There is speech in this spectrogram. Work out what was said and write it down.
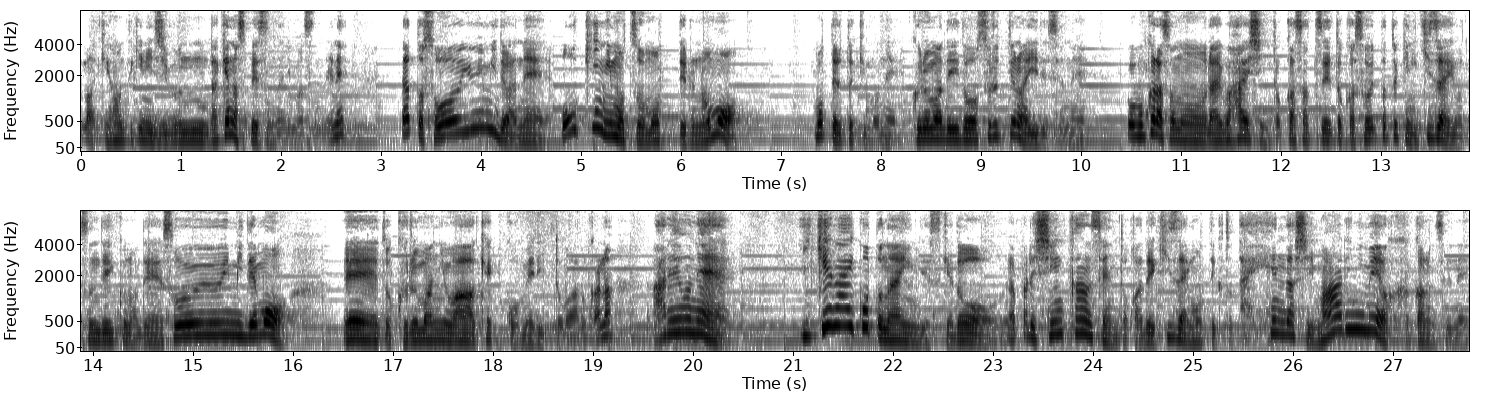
まあ基本的に自分だけのスペースになりますんでね。あとそういう意味ではね大きい荷物を持ってるのも持ってる時もね車で移動するっていうのはいいですよね。僕らそのライブ配信とか撮影とかそういった時に機材を積んでいくのでそういう意味でもえーと車には結構メリットがあるかな。あれをね行けないことないんですけどやっぱり新幹線とかで機材持っていくと大変だし周りに迷惑かかるんですよね。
